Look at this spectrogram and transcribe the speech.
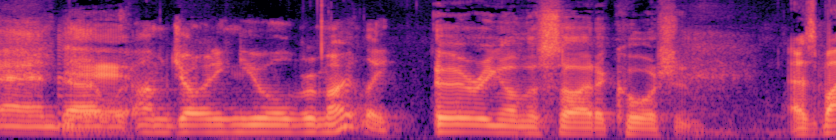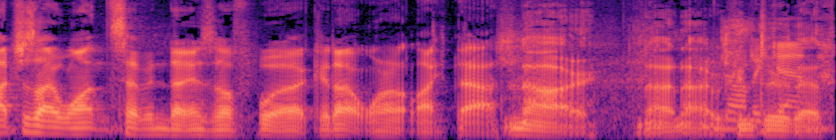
And Yeah. uh, I'm joining you all remotely. Erring on the side of caution. As much as I want seven days off work, I don't want it like that. No, no, no. We Not can do again. about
